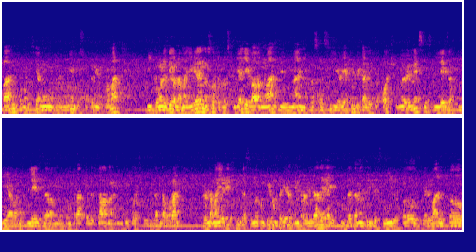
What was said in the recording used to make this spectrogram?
pan comercial, un emprendimiento súper informal. Y como les digo, la mayoría de nosotros, los que ya llevaban más de un año, cosas así, había gente que a los 8 o 9 meses les afiliaban, les daban un contrato, les daban algún tipo de seguridad laboral. Pero la mayoría de gente hasta no cumplía un periodo que en realidad era completamente indefinido, todo verbal, todo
